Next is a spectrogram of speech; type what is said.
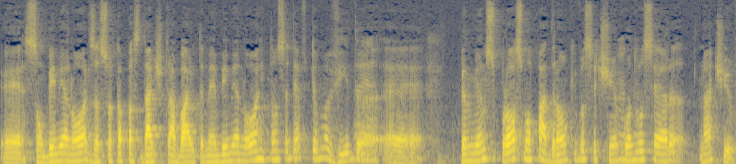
é, são bem menores, a sua capacidade de trabalho também é bem menor, então você deve ter uma vida é, pelo menos próximo ao padrão que você tinha Uhum. quando você era nativo.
